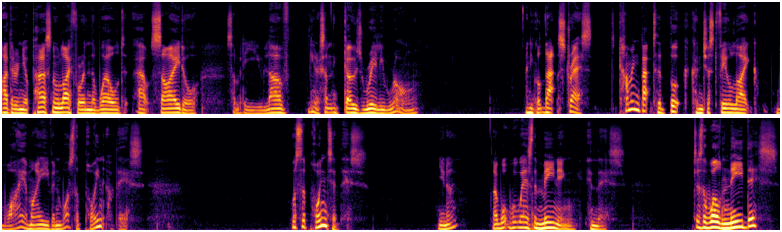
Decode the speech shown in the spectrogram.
either in your personal life or in the world outside or somebody you love, you know, something goes really wrong and you've got that stress, coming back to the book can just feel like, why am I even, what's the point of this? What's the point of this? You know? Like, what, where's the meaning in this? Does the world need this?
